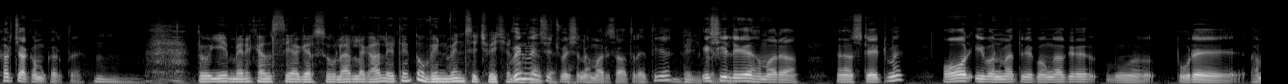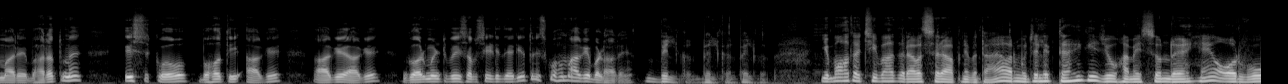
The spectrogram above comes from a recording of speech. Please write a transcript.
खर्चा कम करते हैं। हम्म। तो ये मेरे ख्याल से अगर सोलर लगा लेते हैं तो win win situation win win situation हमारे साथ रहती है। इसीलिए हमारा स्टेट में और इवन मैं तो ये कहूँगा कि पूरे हमारे भारत में इसको बहुत ही आगे आगे आगे गवर्नमेंट भी सब्सिडी दे रही है तो इसको हम आगे बढ़ा रहे हैं। बिल्कुल बिल्कुल बिल्कुल। ये बहुत अच्छी बात रावत सर आपने बताया और मुझे लगता है कि जो हमें सुन रहे हैं और वो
